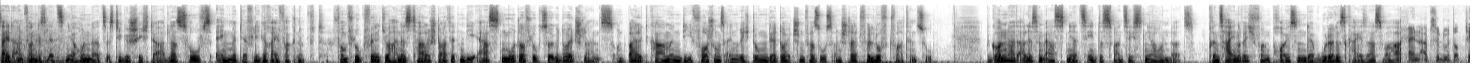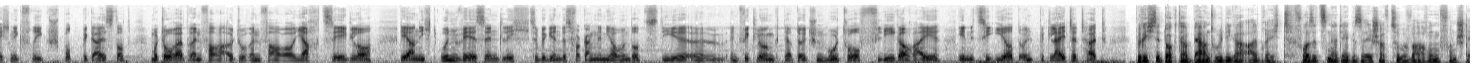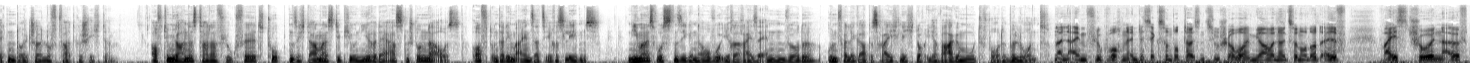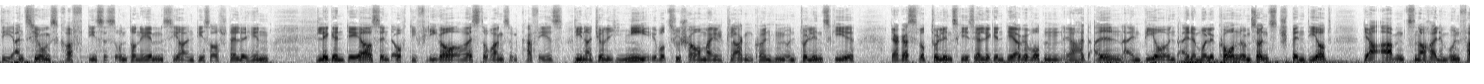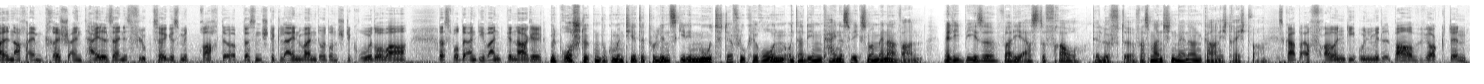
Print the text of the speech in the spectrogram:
Seit Anfang des letzten Jahrhunderts ist die Geschichte Adlershofs eng mit der Fliegerei verknüpft. Vom Flugfeld Johannisthal starteten die ersten Motorflugzeuge Deutschlands und bald kamen die Forschungseinrichtungen der Deutschen Versuchsanstalt für Luftfahrt hinzu. Begonnen hat alles im ersten Jahrzehnt des 20. Jahrhunderts Prinz Heinrich von Preußen, der Bruder des Kaisers, war ein absoluter Technikfreak, sportbegeistert, Motorradrennfahrer, Autorennfahrer, Yachtsegler, der nicht unwesentlich zu Beginn des vergangenen Jahrhunderts die äh, Entwicklung der deutschen Motorfliegerei initiiert und begleitet hat berichtet Dr. Bernd Rüdiger Albrecht, Vorsitzender der Gesellschaft zur Bewahrung von Städten deutscher Luftfahrtgeschichte auf dem Johannisthaler Flugfeld tobten sich damals die Pioniere der ersten Stunde aus, oft unter dem Einsatz ihres Lebens. Niemals wussten sie genau, wo ihre Reise enden würde, Unfälle gab es reichlich, doch ihr Wagemut wurde belohnt. An einem Flugwochenende 600.000 Zuschauer im Jahre 1911 weist schon auf die Anziehungskraft dieses Unternehmens hier an dieser Stelle hin. Legendär sind auch die Fliegerrestaurants und Cafés, die natürlich nie über Zuschauermangel klagen konnten und Tolinski der Gastwirt Tolinski ist ja legendär geworden. Er hat allen ein Bier und eine Molle Korn umsonst spendiert, der abends nach einem Unfall, nach einem Crash, einen Teil seines Flugzeuges mitbrachte. Ob das ein Stück Leinwand oder ein Stück Ruder war, das wurde an die Wand genagelt. Mit Bruchstücken dokumentierte Tolinski den Mut der Flugheroen, unter denen keineswegs nur Männer waren. Melly Bese war die erste Frau der Lüfte, was manchen Männern gar nicht recht war. Es gab auch Frauen, die unmittelbar wirkten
